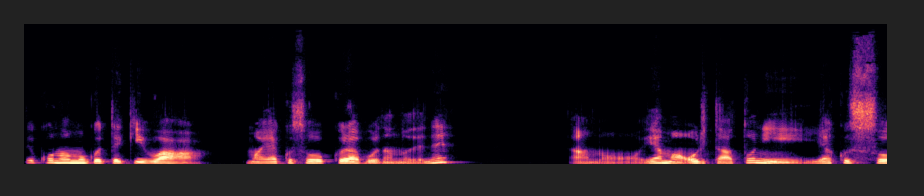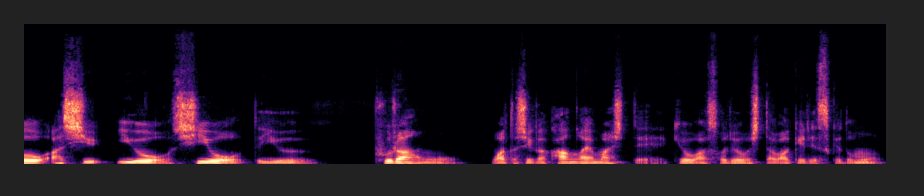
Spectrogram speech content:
で、この目的は、まあ薬草クラブなのでね、あの、山降りた後に薬草足湯をしようっていうプランを私が考えまして、今日はそれをしたわけですけども、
